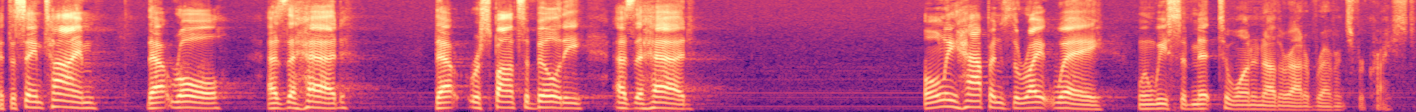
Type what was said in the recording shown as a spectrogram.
At the same time, that role as the head, that responsibility as the head, only happens the right way when we submit to one another out of reverence for Christ.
